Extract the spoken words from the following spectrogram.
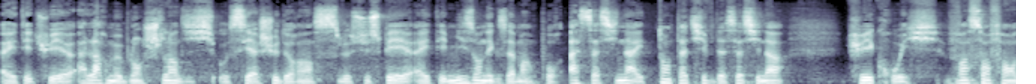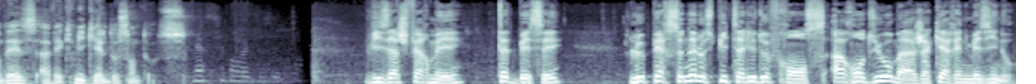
a été tuée à l'arme blanche lundi au CHU de Reims. Le suspect a été mis en examen pour assassinat et tentative d'assassinat, puis écroué. Vincent Fernandez avec Michael Dos Santos. Visage fermé, tête baissée, le personnel hospitalier de France a rendu hommage à Karen Mézineau.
